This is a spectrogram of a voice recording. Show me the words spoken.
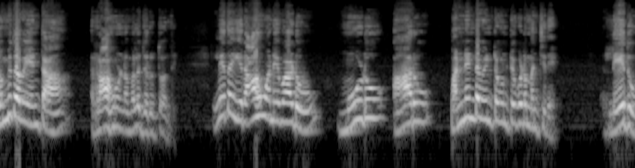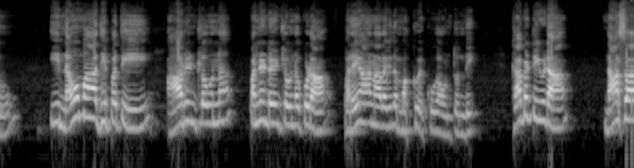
తొమ్మిదవ ఏంట రాహు ఉండడం వల్ల జరుగుతోంది. లేదా ఈ రాహు అనేవాడు మూడు ఆరు పన్నెండవ ఇంట ఉంటే కూడా మంచిదే. లేదు ఈ నవమాధిపతి ఆరింట్లో ఉన్న పన్నెండవ ఇంట్లో ఉన్న కూడా ప్రయాణాల మీద మక్కువ ఎక్కువగా ఉంటుంది. కాబట్టి ఈవిడ నాసా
